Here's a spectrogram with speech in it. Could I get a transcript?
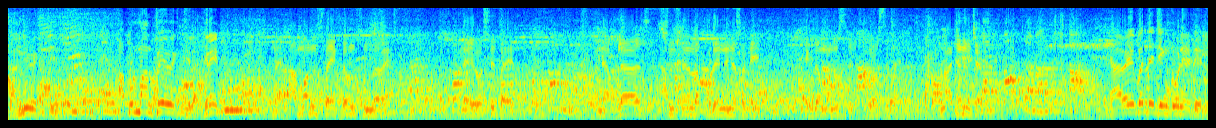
चांगली व्यक्ती आहे. आपण मानतो या व्यक्तीला. ग्रेट नाही हा माणूस तर एकदम सुंदर आहे आणि व्यवस्थित आहेत आणि आपल्या शिवसेनेला पुढे नेण्यासाठी एकदम माणूस व्यवस्थित आहे. राजन विचार. ह्यावेळी पण ते जिंकून येतील.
